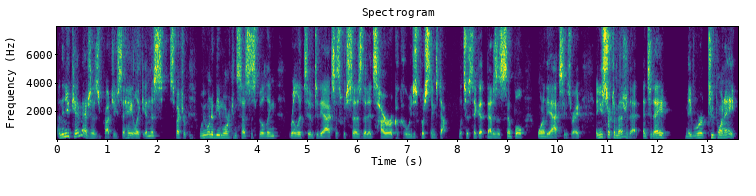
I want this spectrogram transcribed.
and then you can imagine as a project. You say, hey, like in this spectrum, we want to be more consensus building relative to the axis, which says that it's hierarchical. We just push things down. Let's just take it. That is a simple one of the axes, right? And you start to measure that. And today, maybe we're 2.8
